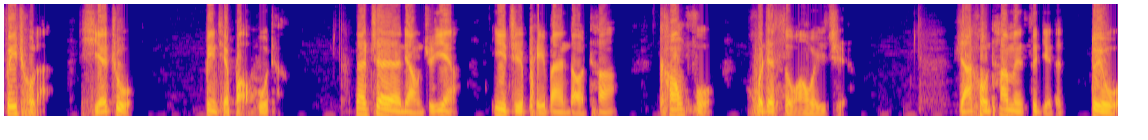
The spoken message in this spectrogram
飞出来协助。并且保护它，那这两只雁一直陪伴到它康复或者死亡为止，然后他们自己的队伍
